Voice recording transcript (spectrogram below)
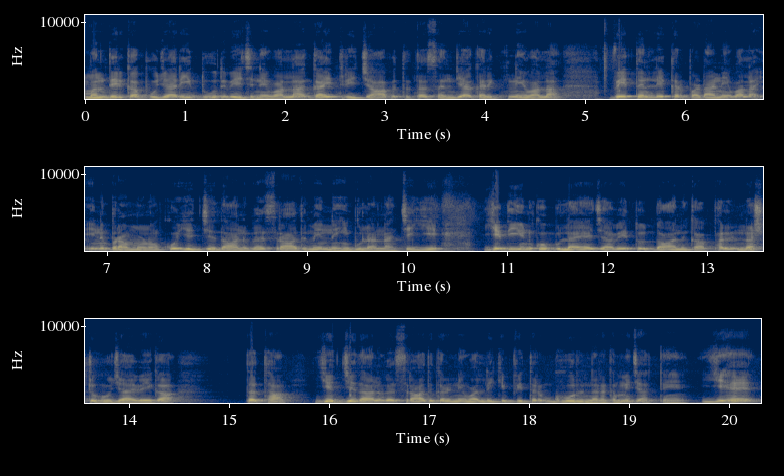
मंदिर का पुजारी दूध बेचने वाला, गायत्री जाप तथा संध्या करने वाला, वेतन लेकर पढ़ाने वाला इन ब्राह्मणों को यज्ञ दान व श्राद्ध में नहीं बुलाना चाहिए। यदि इनको बुलाया जावे तो दान का फल नष्ट हो जाएगा। तथा यज्ञदान व श्राद्ध करने वाले के पितर घोर नरक में जाते हैं। यह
